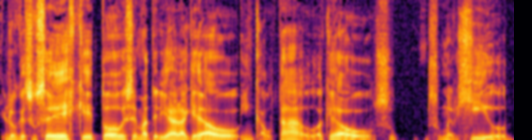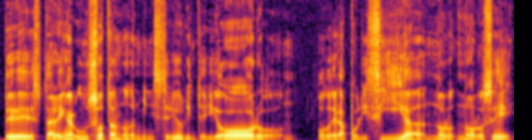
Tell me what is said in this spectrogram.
lo que sucede es que todo ese material ha quedado incautado, ha quedado sumergido, debe estar en algún sótano del Ministerio del Interior o, de la policía, no, no lo sé,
